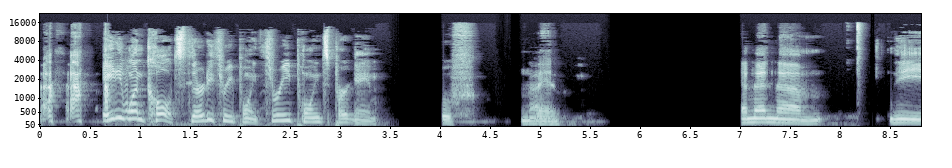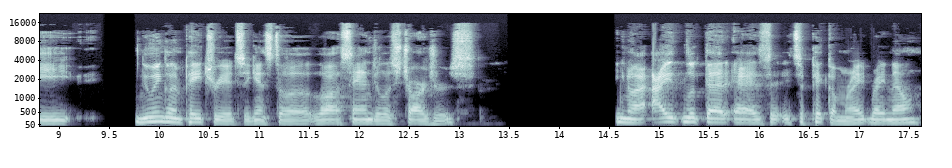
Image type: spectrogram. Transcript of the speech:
81 Colts, 33.3 points per game. Oof, Nice. And then um, the New England Patriots against the Los Angeles Chargers. You know, I, I looked at it as it's a pick 'em, right? Right now.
